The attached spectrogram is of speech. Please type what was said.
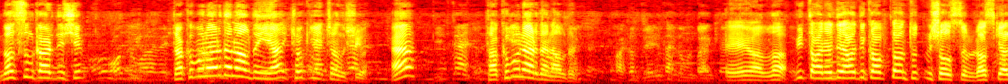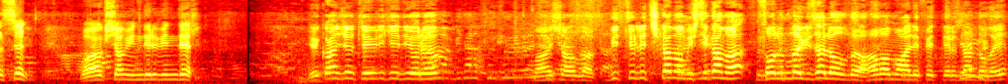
nasıl kardeşim? Takımı nereden aldın ya? Çok iyi çalışıyor. He? Takımı nereden aldın? Eyvallah. Bir tane de hadi kaptan tutmuş olsun. Rast gelsin. Bu akşam indir bindir. Gökhan'cığım tebrik ediyorum. Maşallah. Bir türlü çıkamamıştık ama sonunda güzel oldu hava muhalefetlerinden dolayı.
